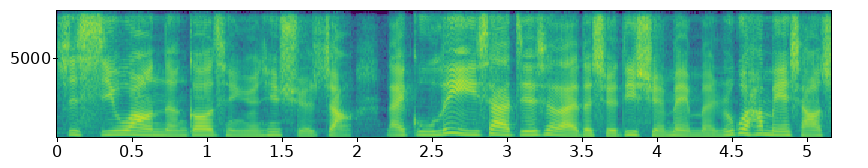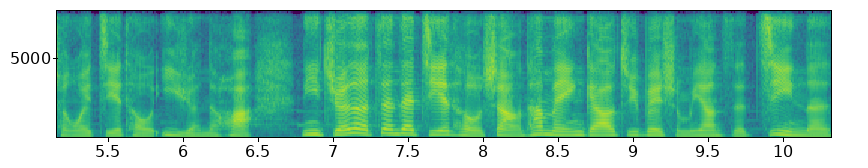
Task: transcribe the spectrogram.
是希望能够请元庆学长来鼓励一下接下来的学弟学妹们，如果他们也想要成为街头艺人的话，你觉得站在街头上，他们应该要具备什么样子的技能，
